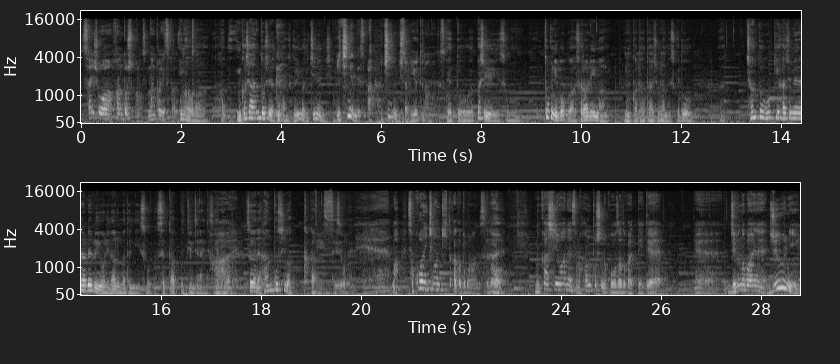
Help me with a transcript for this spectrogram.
最初は半年とかなんです。何ヶ月かとか。今はは昔は半年やってたんですけど、今1年にしまし1年です。あ一1年にした理由って何なんですた。か？えっとやっぱしその特に僕はサラリーマンの方が対象なんですけど、ちゃんと動き始められるようになるまでにそうセットアップっていうんじゃないんですけど、はい。それがね半年はかかるんでですすよよね。ね、まあ、そこは一番聞きたかったところなんですけど、はい。昔はねその半年の講座とかやっていて、えー自分の場合ね10人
